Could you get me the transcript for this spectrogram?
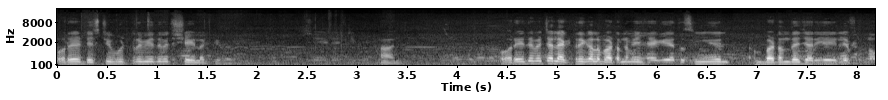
ਔਰ ਇਹ ਡਿਸਟ੍ਰੀਬਿਊਟਰ ਵੀ ਇਹਦੇ ਵਿੱਚ 6 ਲੱਗੇ ਹੋਏ ਆ। ਹਾਂਜੀ ਔਰ ਇਹਦੇ ਵਿੱਚ ਇਲੈਕਟ੍ਰੀਕਲ ਬਟਨ ਵੀ ਹੈਗੇ ਆ। ਤੁਸੀਂ ਇਹ ਬਟਨ ਦੇ ਜ਼ਰੀਏ ਲਿਫਟ ਨੂੰ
